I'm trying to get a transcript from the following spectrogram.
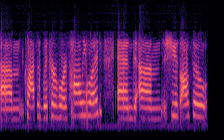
um, classes with her horse Hollywood, and um, she is also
